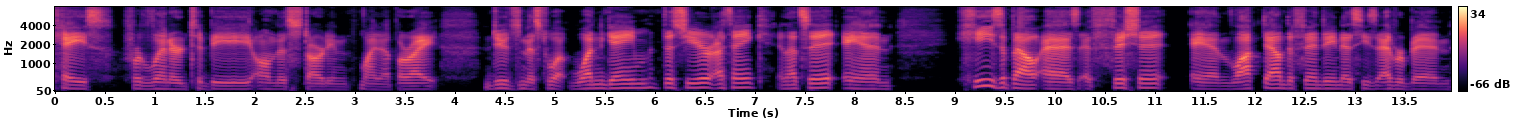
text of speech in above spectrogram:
case for Leonard to be on this starting lineup. All right. Dude's missed what, one game this year, I think, and that's it. And he's about as efficient and lockdown defending as he's ever been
